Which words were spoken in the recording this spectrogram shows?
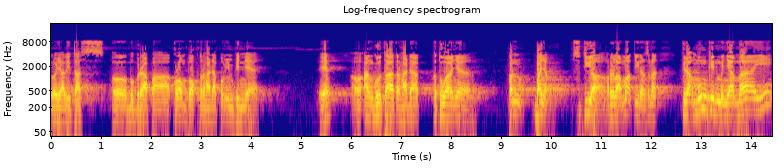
loyalitas oh, beberapa kelompok terhadap pemimpinnya. Ya, oh, anggota terhadap ketuanya. Kan banyak setia, rela mati dan sebagainya. Tidak mungkin menyamai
